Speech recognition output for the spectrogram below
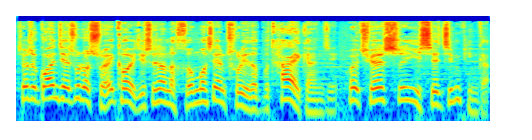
就是关节处的水口以及身上的合膜线处理的不太干净，会缺失一些精品感。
